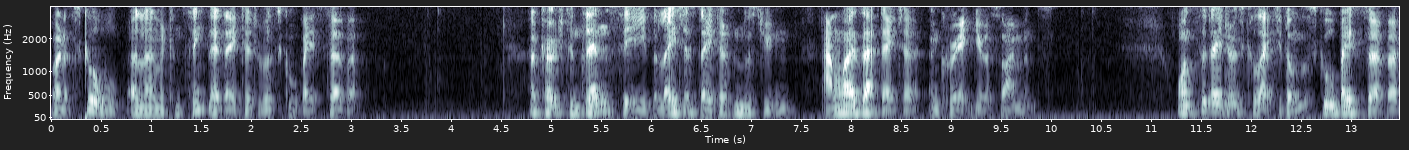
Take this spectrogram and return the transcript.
When at school, a learner can sync their data to a school-based server. A coach can then see the latest data from the student, analyze that data, and create new assignments. Once the data is collected on the school-based server,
